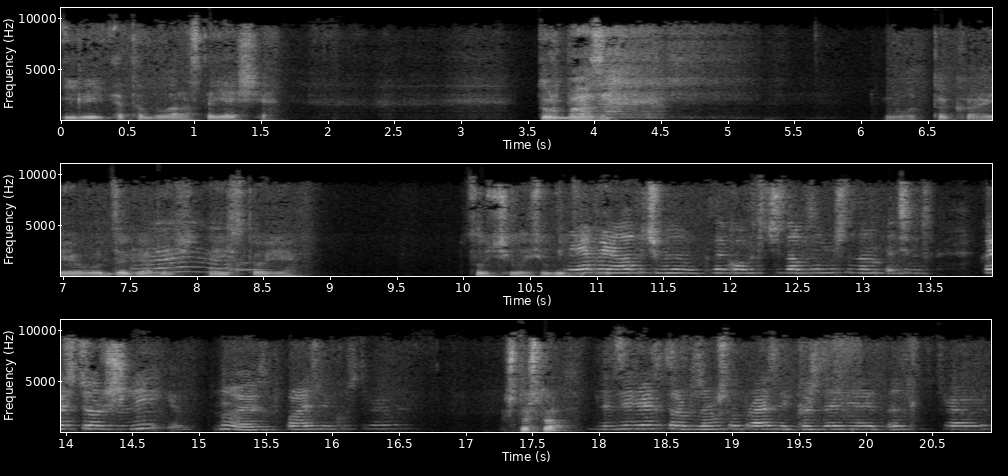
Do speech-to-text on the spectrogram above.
Или это была настоящая турбаза. Вот такая вот загадочная история. Случилась у Но Гади- я поняла, почему там такого-то числа, потому что там эти вот костер жгли, и, ну, и этот праздник устраивали. Что-что? Для директора, потому что праздник каждый день устраивали.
